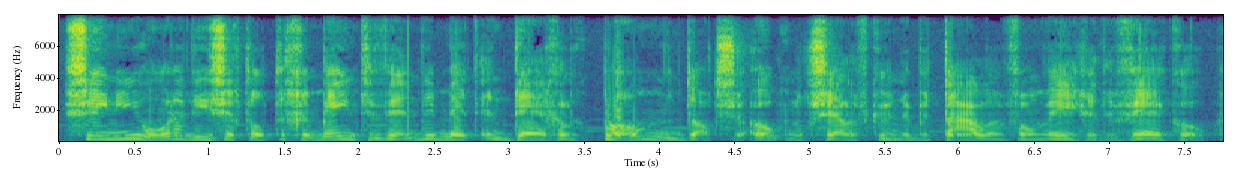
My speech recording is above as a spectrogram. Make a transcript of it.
Senioren die zich tot de gemeente wenden met een dergelijk plan, dat ze ook nog zelf kunnen betalen vanwege de verkoop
